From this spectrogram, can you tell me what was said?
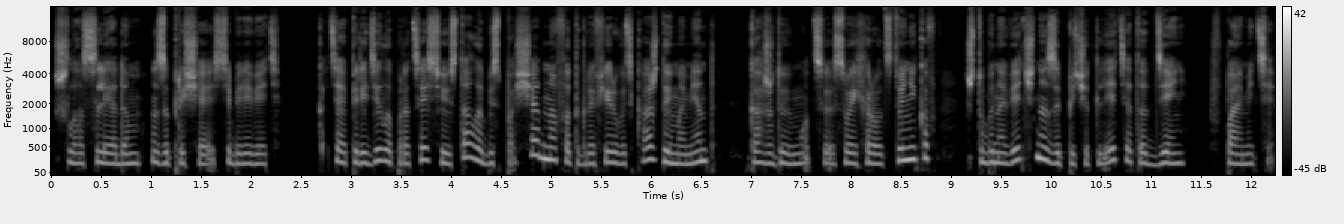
шла следом, запрещая себе реветь. Катя опередила процессию и стала беспощадно фотографировать каждый момент, каждую эмоцию своих родственников, чтобы навечно запечатлеть этот день в памяти.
